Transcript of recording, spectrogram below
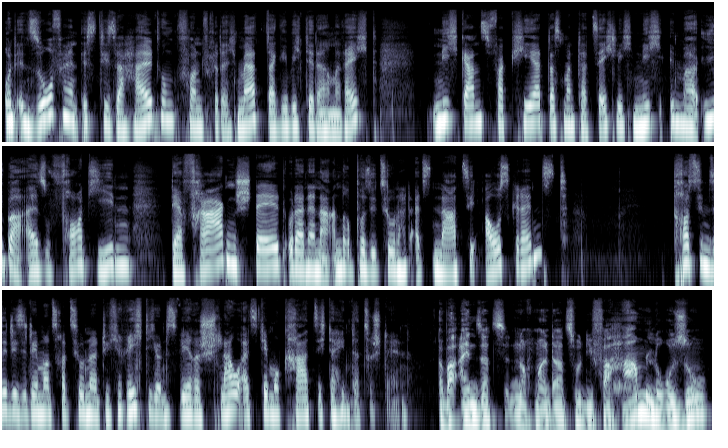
Und insofern ist diese Haltung von Friedrich Merz, da gebe ich dir dann recht, nicht ganz verkehrt, dass man tatsächlich nicht immer überall sofort jeden, der Fragen stellt oder eine andere Position hat, als Nazi ausgrenzt Trotzdem sind diese Demonstrationen natürlich richtig und es wäre schlau, als Demokrat sich dahinter zu stellen. Aber ein Satz nochmal dazu. Die Verharmlosung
